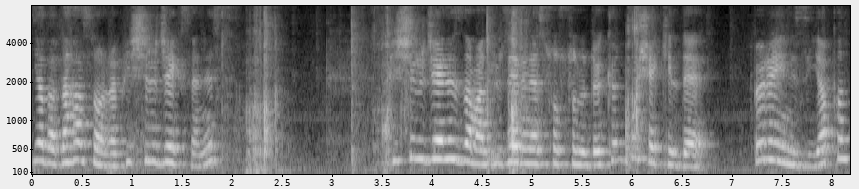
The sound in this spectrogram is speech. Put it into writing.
ya da daha sonra pişirecekseniz pişireceğiniz zaman üzerine sosunu dökün. Bu şekilde böreğinizi yapın.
